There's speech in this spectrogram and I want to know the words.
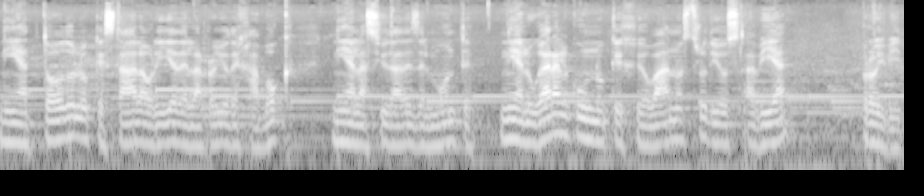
ni a todo lo que está a la orilla del arroyo de Jaboc, ni a las ciudades del monte ni a lugar alguno que Jehová nuestro Dios había prohibido.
